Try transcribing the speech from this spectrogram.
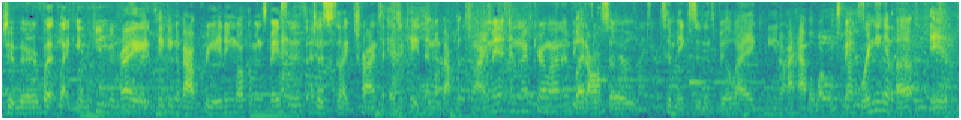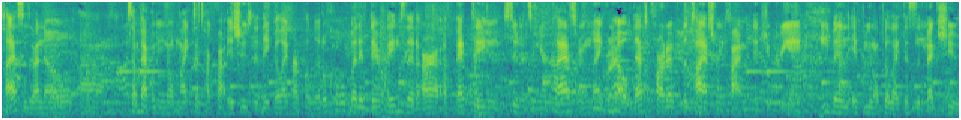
gender, but like in human rights, thinking about creating welcoming spaces and just like trying to educate them about the climate in North Carolina, but also to make students feel like, you know, I have a welcome space. I'm bringing it up in classes. I know um, some faculty don't like to talk about issues that they feel like are political, but if there are things that are affecting students in your classroom, like, no, that's part of the classroom climate that you create. Even if you don't feel like this affects you,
